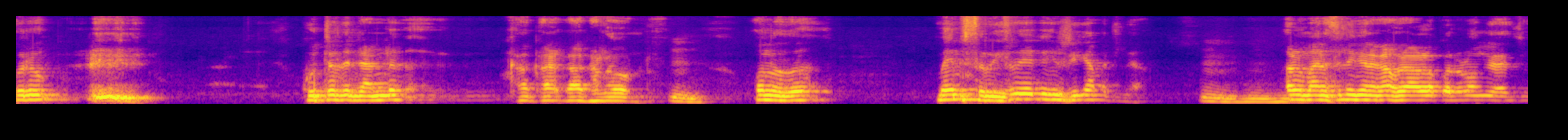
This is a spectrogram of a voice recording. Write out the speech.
ഒരു കുറ്റത്തിന് രണ്ട് ഘടകമുണ്ട്. ഒന്നത് മെൻസ്ത്രീ സ്ത്രീയൊക്കെ ശിക്ഷിക്കാൻ പറ്റില്ല. അവൾ മനസ്സിലിങ്ങനെ ഒരാളെ കൊല്ലണമെന്ന് വിചാരിച്ചു.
